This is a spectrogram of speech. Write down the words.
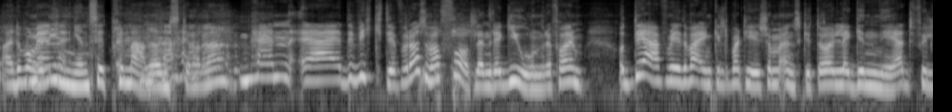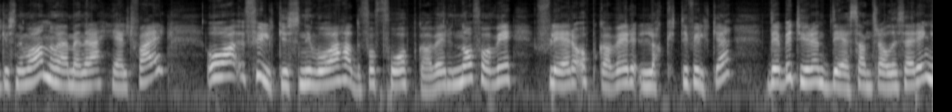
Nei, det var vel men, ingen sitt primære ønske, var? Men eh, det viktige for oss var å få til en regionreform. Og det er fordi det var enkelte partier som ønsket å legge ned fylkesnivået, noe jeg mener er helt feil. Og fylkesnivået hadde for få oppgaver. Nå får vi flere oppgaver lagt i fylket. Det betyr en desentralisering,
